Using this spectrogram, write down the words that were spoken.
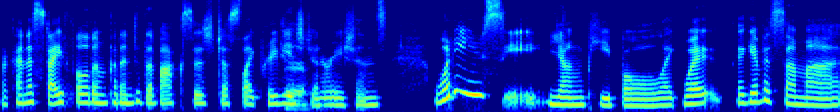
we're kind of stifled and put into the boxes just like previous Sure. generations what do you see young people like what uh, give us some uh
